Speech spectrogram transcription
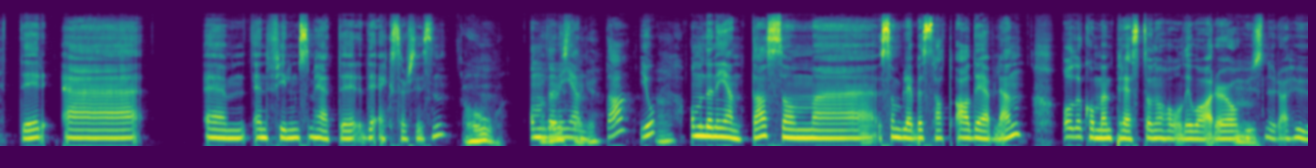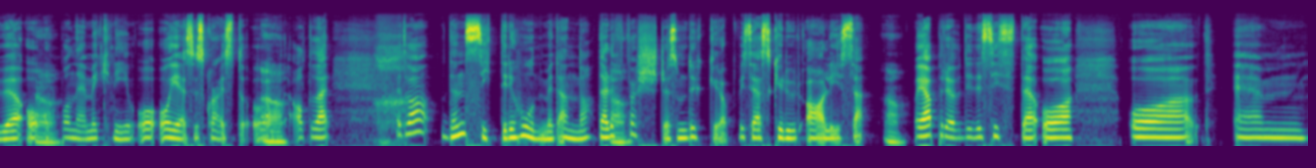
etter eh, en film som heter The Exorcism. Oh, Om Ja, denne jenta Jo, Ja. om denne jenta som, eh, som ble besatt av djevelen. Og det kom en prest og noe holy water, og Mm. hun snurra huet og Ja. opp og ned med kniv og, og Jesus Christ og alt det der. Vet du hva? Den sitter i hodet mitt enda. Det er det første som dukker opp hvis jeg skrur av lyset. ja. Og jeg har prøvd i det siste å, em,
